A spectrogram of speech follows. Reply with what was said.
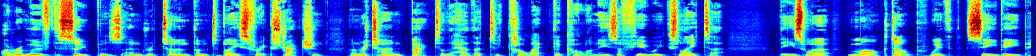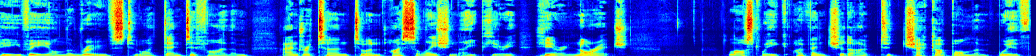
I removed the supers and returned them to base for extraction and returned back to the heather to collect the colonies a few weeks later. These were marked up with CBPV on the roofs to identify them and returned to an isolation apiary here in Norwich. Last week I ventured out to check up on them with,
